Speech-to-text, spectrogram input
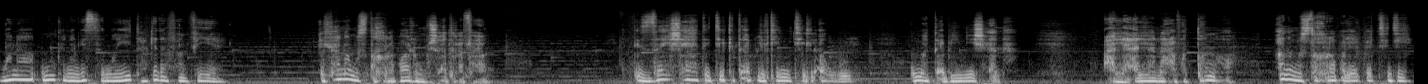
وأنا ممكن أقص ميتها كده أفهم فيها اللي أنا مستغربة له مش قادرة افهمه إزاي شهد تيجي تقابلك انت الأول وما تقابلنيش أنا؟ على الأقل أنا هفطمها أنا مستغربة للبت دي.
